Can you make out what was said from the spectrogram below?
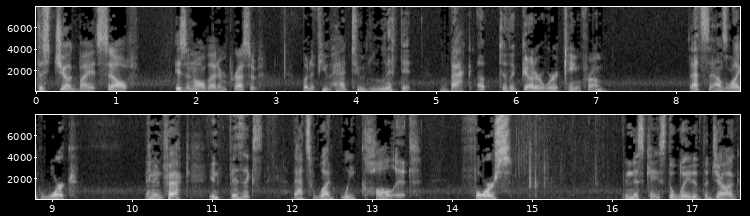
This jug by itself isn't all that impressive, but if you had to lift it back up to the gutter where it came from? That sounds like work. And in fact, in physics, that's what we call it. Force, in this case, the weight of the jug,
